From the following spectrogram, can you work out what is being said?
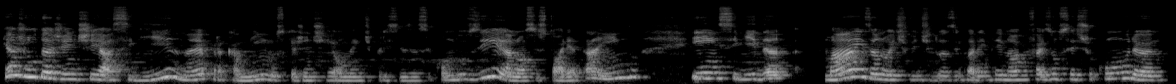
que ajuda a gente a seguir, né, para caminhos que a gente realmente precisa se conduzir, a nossa história está indo, e em seguida, mais à noite 22 e 49, faz um sexto com Urano,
